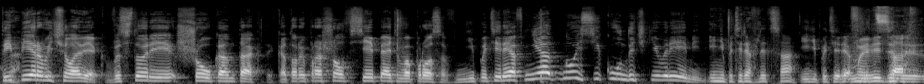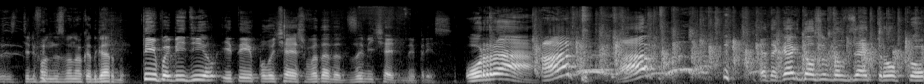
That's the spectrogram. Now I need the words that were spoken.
Ты первый человек в истории шоу «Контакты», который прошел все пять вопросов, не потеряв ни одной секундочки времени. И не потеряв лица. И не потеряв Мы лица. видели телефонный звонок Эдгарду. Ты победил, и ты получаешь вот этот замечательный приз. Ура! Ап! Ап! Это как должен был взять трубку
